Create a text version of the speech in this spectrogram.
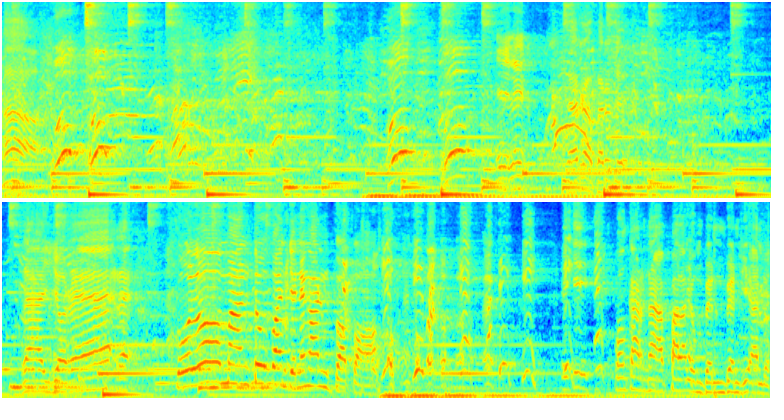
Nah, Eh, Lek. Gara bareng. Lah yo rek, rek. Kula mantu panjenengan Bapak. Ih, Pak. Eh, Adi. Ih. Iki wong karnaval yo ben-ben iki anu.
